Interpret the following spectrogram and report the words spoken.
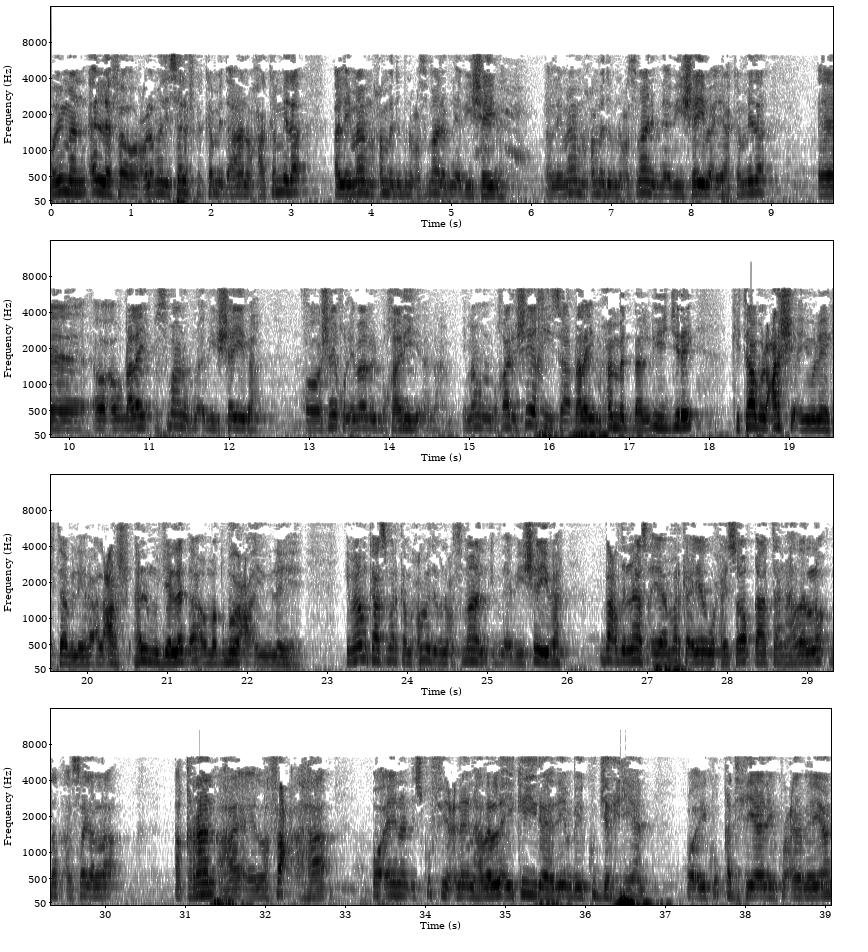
wamiman alafa oo culamadii salafka ka mid ahaana waxaa ka mid a alimaam moxamed bnu cuhmaan bni abi shayba. Alimaam moxamed bnu cuhmaan bni abi shayba ayaa ka mid a oo u dhalay cuhmaan bnu abi shayba oo shaykhu limaam albukhaariy nacam. Imaam albukhaari sheekhiisaa dhalay moxamed baa la dhihi jiray kitaabu alcarshi ayuu leeyahy kitaab la yiraha alcarsh hal mujalad ah oo matbuuca ayuu leeyahay. Imaamkaas marka moxamed ibnu cuhmaan ibni abi shayba bacdi naas ayaa marka iyagu waxay soo qaataan hadallo dad asaga la aqraan ahaa ee lafac ahaa oo aynan isku fiicnayn hadallo ay ka yiraahdeen bay ku jarxiyaan oo ay ku qadxiyaan ay ku ceebeeyaan.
